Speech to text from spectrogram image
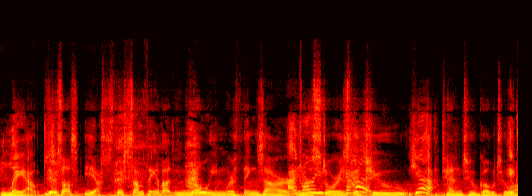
layout. There's also yes, there's something about knowing where things are I've in the stores got- that you yeah. tend to go to. All the time.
